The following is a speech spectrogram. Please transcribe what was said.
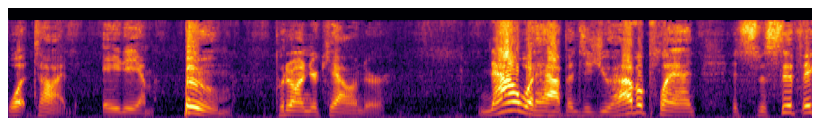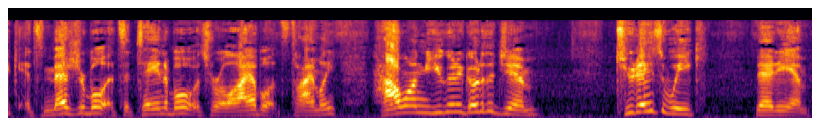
What time? 8 a.m. Boom. Put it on your calendar. Now what happens is you have a plan. It's specific, it's measurable, it's attainable, it's reliable, it's timely. How long are you going to go to the gym? Two days a week at 8 a.m.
